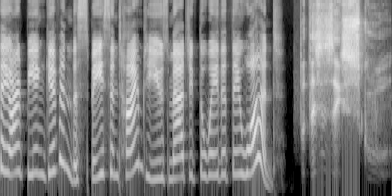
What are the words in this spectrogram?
they aren't being given the space and time to use magic the way that they want. But this is a school.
